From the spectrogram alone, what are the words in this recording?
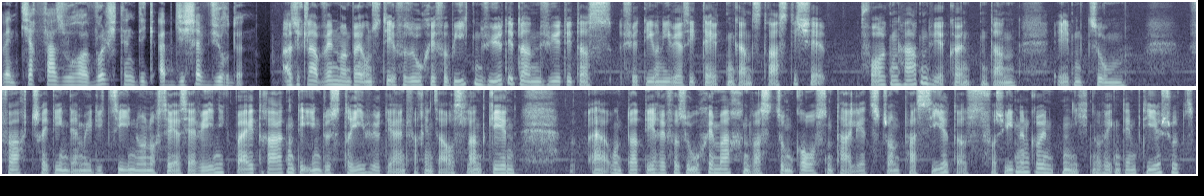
wenn Tierversuche vollständig abgeschafft würden. Also ich glaube, wenn man bei uns Tierversuche verbieten würde, dann würde das für die Universitäten ganz drastische Folgen haben. Wir könnten dann eben zum Fortschritt in der Medizin nur noch sehr, sehr wenig beitragen. Die Industrie würde einfach ins Ausland gehen äh, und dort ihre Versuche machen, was zum großen Teil jetzt schon passiert, aus verschiedenen Gründen, nicht nur wegen dem Tierschutz.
